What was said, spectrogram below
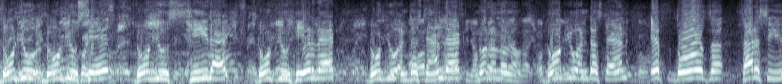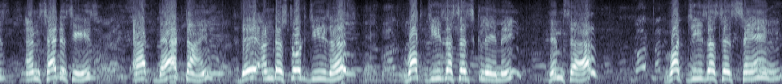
don't you don't you say don't you see that? Don't you hear that? Don't you understand that? asking you, I'm No no no no. Don't you understand if those uh, Pharisees and Sadducees at that time they understood Jesus, what Jesus is claiming himself, what Jesus is saying.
